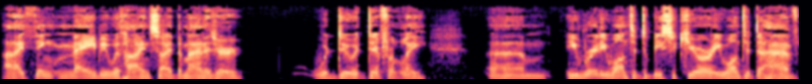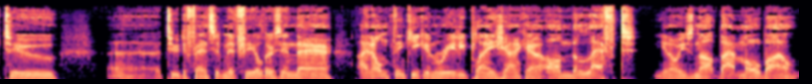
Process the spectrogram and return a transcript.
and I think maybe with hindsight, the manager would do it differently. Um, he really wanted to be secure. He wanted to have two uh, two defensive midfielders in there. I don't think he can really play Xhaka on the left. You know, he's not that mobile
